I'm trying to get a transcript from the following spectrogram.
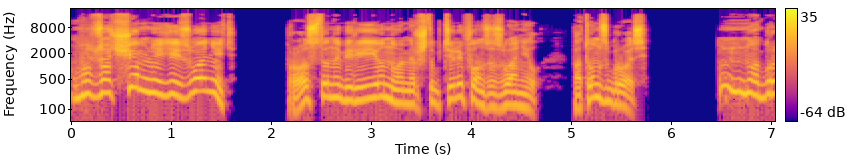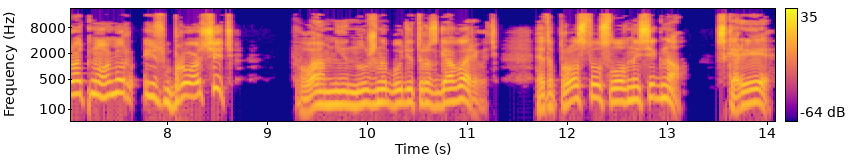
«Ну зачем мне ей звонить?» «Просто набери ее номер, чтобы телефон зазвонил. Потом сбрось». «Набрать номер и сбросить?» «Вам не нужно будет разговаривать. Это просто условный сигнал. Скорее,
